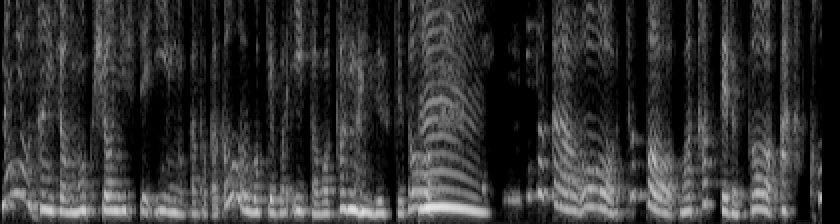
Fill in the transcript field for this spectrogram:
何を最初目標にしていいのかとかどう動けばいいか分かんないんですけど、かをちょっと分かってるとあこ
